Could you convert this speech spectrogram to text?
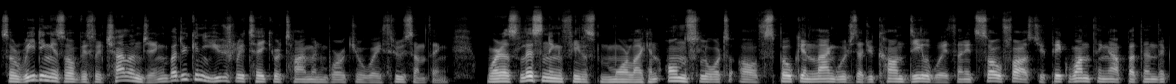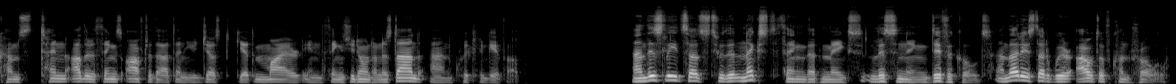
So, reading is obviously challenging, but you can usually take your time and work your way through something. Whereas listening feels more like an onslaught of spoken language that you can't deal with, and it's so fast. You pick one thing up, but then there comes 10 other things after that, and you just get mired in things you don't understand and quickly give up. And this leads us to the next thing that makes listening difficult, and that is that we're out of control.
